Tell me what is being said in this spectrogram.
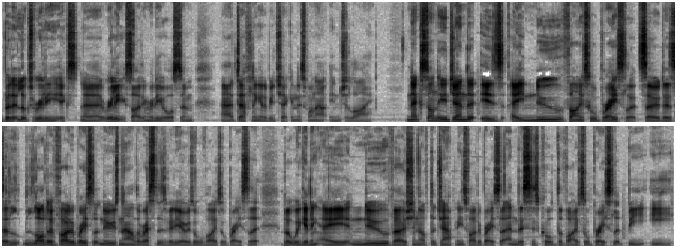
but it looks really, uh, really exciting, really awesome. Uh, definitely going to be checking this one out in July. Next on the agenda is a new Vital Bracelet. So there's a lot of Vital Bracelet news now. The rest of this video is all Vital Bracelet. But we're getting a new version of the Japanese Vital Bracelet, and this is called the Vital Bracelet BE.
